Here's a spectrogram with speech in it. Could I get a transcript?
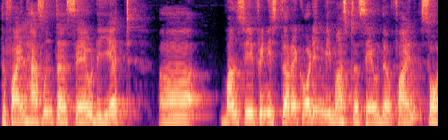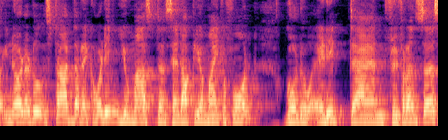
the file hasn't uh, saved yet. Uh, once we finish the recording we must save the file. So in order to start the recording you must set up your microphone go to edit and preferences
